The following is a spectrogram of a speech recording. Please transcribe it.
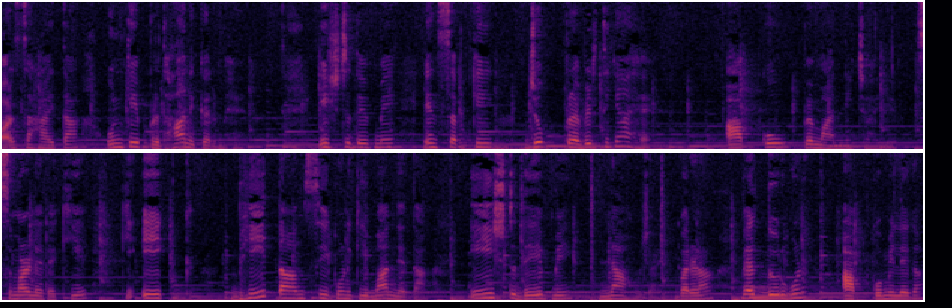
और सहायता उनके प्रधान कर्म है। इष्ट देव में इन सब की जो प्रवृत्तियाँ हैं, आपको वे माननी चाहिए। स्मरण रखिए कि एक भी तामसी गुण की मान्यता इष्ट देव में ना हो जाए, वरना वह दुर्गुण आपको मिलेगा।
